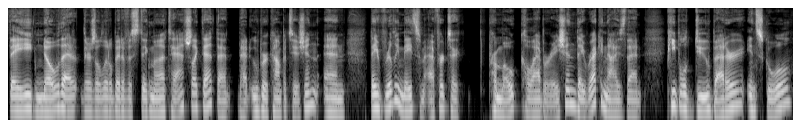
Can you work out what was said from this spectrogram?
they know that there's a little bit of a stigma attached like that that that uber competition and they've really made some effort to promote collaboration. They recognize that people do better in school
